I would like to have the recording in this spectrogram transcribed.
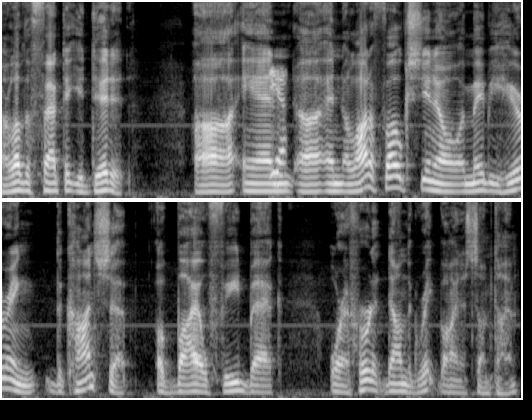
I love the fact that you did it. Uh, and yeah. uh, and a lot of folks, you know, may be hearing the concept of biofeedback, or I've heard it down the grapevine at some time,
